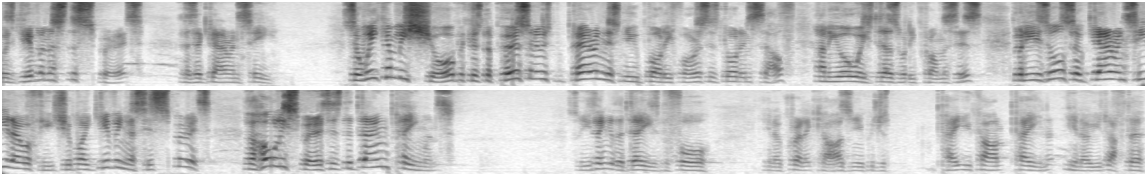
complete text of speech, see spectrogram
has given us the Spirit as a guarantee. So we can be sure because the person who is preparing this new body for us is God Himself, and He always does what He promises. But He has also guaranteed our future by giving us His Spirit. The Holy Spirit is the down payment. So you think of the days before, you know, credit cards, and you could just pay. You can't pay. You know, you'd have to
